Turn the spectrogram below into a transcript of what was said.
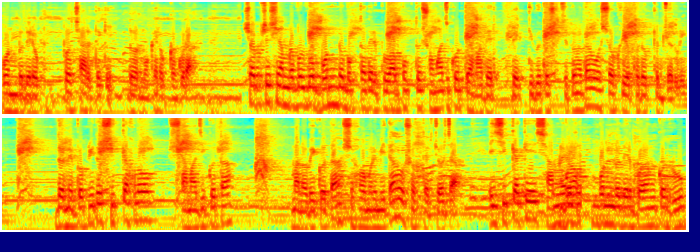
বন্ডদের প্রচার থেকে ধর্মকে রক্ষা করা। সবশেষে আমরা বলব বন্ড বক্তাদের প্রভাবমুক্ত সমাজ করতে আমাদের ব্যক্তিগত সচেতনতা ও সক্রিয় পদক্ষেপ জরুরি। ধর্মে প্রকৃত শিক্ষা হলো সামাজিকতা, মানবিকতা, সহমর্মিতা ও সত্যের চর্চা। এই শিক্ষাকে সামনে বন্ডদের ভয়ঙ্কর রূপ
